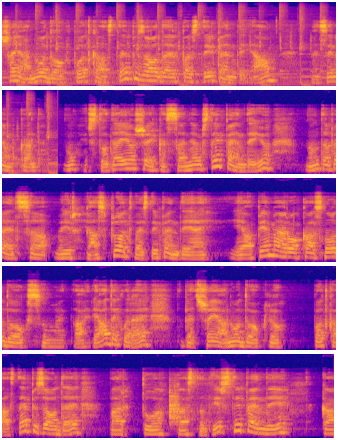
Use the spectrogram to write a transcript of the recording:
Šajā nodokļu podkāstu epizodē par stipendijām mēs zinām, ka nu, ir studējošie, kas saņem stipendiju, Nu, tāpēc ir jāsaprot, vai stipendijai jāpiemēro kāds nodoklis, vai tā ir jādeklarē. Tāpēc šajā nodokļu podkāstu epizodē par to, kas tad ir stipendija, kā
